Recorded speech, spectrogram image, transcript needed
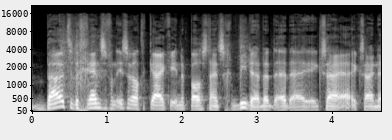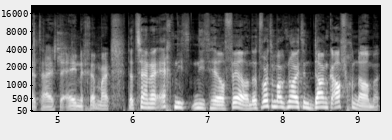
buiten de grenzen van Israël te kijken in de Palestijnse gebieden. Dat, ik, zei, ik zei net, hij is de enige. Maar dat zijn er echt niet, niet heel veel. Dat wordt hem ook nooit in dank afgenomen.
